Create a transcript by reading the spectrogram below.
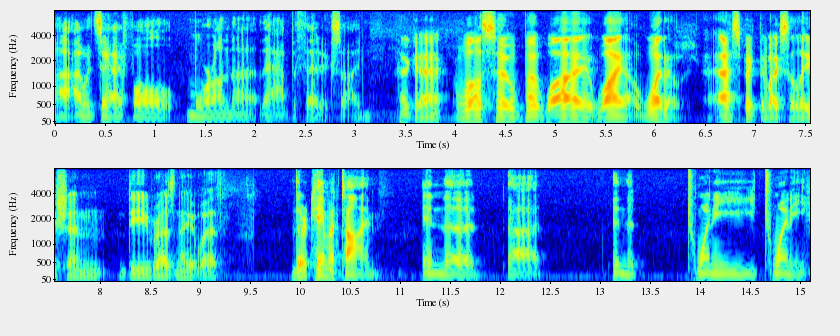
Uh, I would say I fall more on the, the apathetic side. Okay. Well, so but why why what aspect of isolation do you resonate with? There came a time in the uh, in the 2020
